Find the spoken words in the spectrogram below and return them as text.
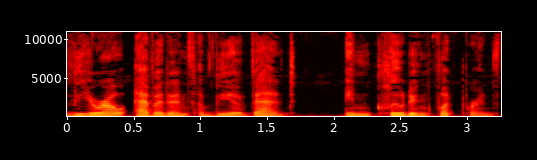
zero evidence of the event, including footprints.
